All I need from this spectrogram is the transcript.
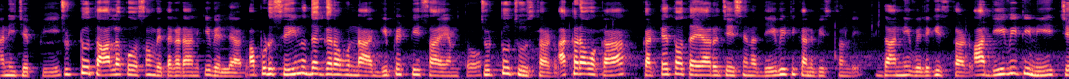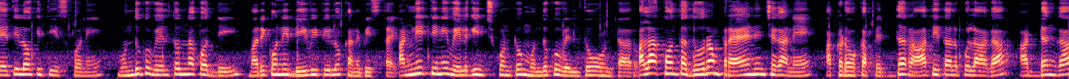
అని చెప్పి చుట్టూ తాళ్ళ కోసం వెతకడానికి వెళ్ళారు అప్పుడు శ్రీను దగ్గర ఉన్న అగ్గిపెట్టి సాయంతో చుట్టూ చూస్తాడు. అక్కడ ఒక కట్టెతో తయారు చేసిన డీవిటి కనిపిస్తుంది. దాన్ని వెలిగిస్తాడు. ఆ డీవిటిని చేతిలోకి తీసుకొని ముందుకు వెళ్తున్న కొద్దీ మరికొన్ని డీవిటీలు కనిపిస్తాయి. అన్నిటిని వెలిగించుకుంటూ ముందుకు వెళ్తూ ఉంటారు. అలా కొంత దూరం ప్రయాణించగానే అక్కడ ఒక పెద్ద రాతి తలుపు లాగా అడ్డంగా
